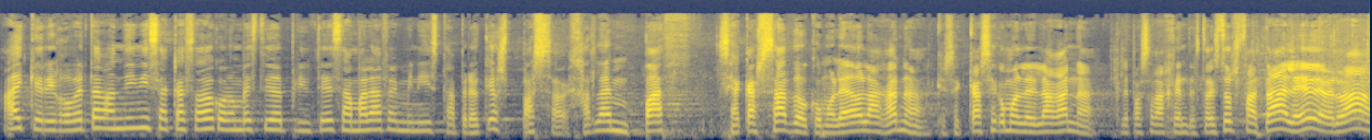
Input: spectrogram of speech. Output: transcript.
Ay, que Rigoberta Bandini se ha casado con un vestido de princesa, mala feminista. ¿Pero qué os pasa? Dejadla en paz. Se ha casado como le ha dado la gana. Que se case como le dé la gana. ¿Qué le pasa a la gente? Esto es fatal, ¿eh? De verdad.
